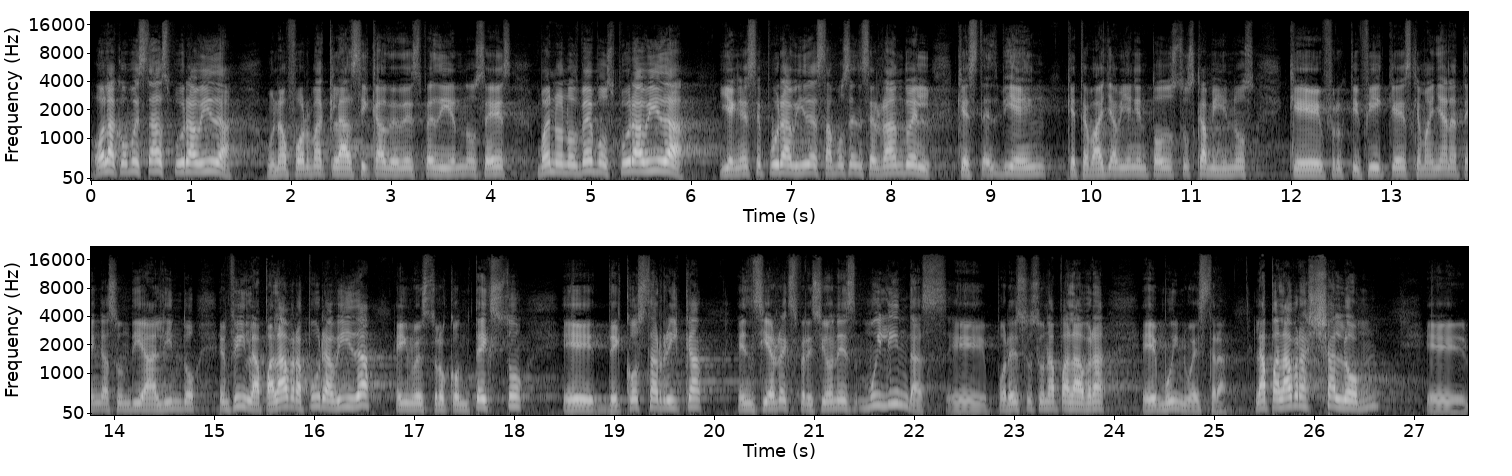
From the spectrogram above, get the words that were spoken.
Hola, ¿cómo estás? Pura vida. Una forma clásica de despedirnos es, bueno, nos vemos, pura vida. Y en ese pura vida estamos encerrando el que estés bien, que te vaya bien en todos tus caminos, que fructifiques, que mañana tengas un día lindo. En fin, la palabra pura vida en nuestro contexto eh, de Costa Rica encierra expresiones muy lindas. Eh, por eso es una palabra muy nuestra. La palabra shalom, eh,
